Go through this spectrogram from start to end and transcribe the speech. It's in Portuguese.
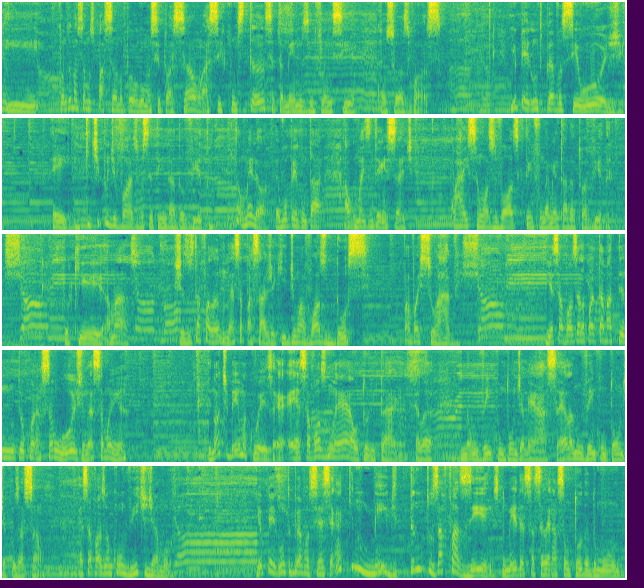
E quando nós estamos passando por alguma situação, a circunstância também nos influencia com suas vozes. E eu pergunto para você hoje, ei, que tipo de voz você tem dado ouvido? Não, melhor, eu vou perguntar algo mais interessante. Quais são as vozes que têm fundamentado a tua vida? Porque, amados, Jesus está falando nessa passagem aqui de uma voz doce, uma voz suave. E essa voz ela pode estar tá batendo no teu coração hoje, nessa manhã. E note bem uma coisa: essa voz não é autoritária, ela não vem com tom de ameaça, ela não vem com tom de acusação. Essa voz é um convite de amor. E eu pergunto para você: será que no meio de tantos afazeres, no meio dessa aceleração toda do mundo,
